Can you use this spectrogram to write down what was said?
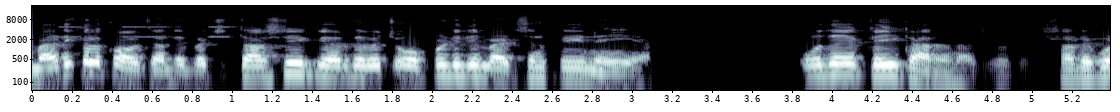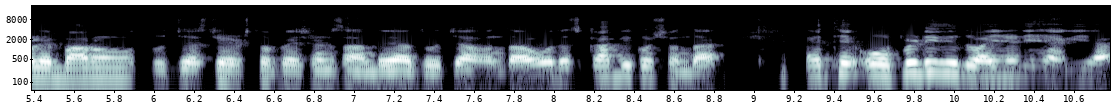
ਮੈਡੀਕਲ ਕਾਲਜਾਂ ਦੇ ਵਿੱਚ ਟਰਸ਼ਰੀ ਕੇਅਰ ਦੇ ਵਿੱਚ ਓਪੀਡੀ ਦੀ ਮੈਡੀਸਨ ਫ੍ਰੀ ਨਹੀਂ ਹੈ। ਉਹਦੇ ਕਈ ਕਾਰਨ ਆ ਜੀ ਉਹਦੇ। ਸਾਡੇ ਕੋਲੇ ਬਾਹਰੋਂ ਦੂਜੇ ਸਟੇਟਸ ਤੋਂ ਪੇਸ਼ੈਂਟਸ ਆਉਂਦੇ ਆ, ਦੂਜਾ ਹੁੰਦਾ, ਉਹਦੇ 'ਚ ਕਾਫੀ ਕੁਝ ਹੁੰਦਾ। ਇੱਥੇ ਓਪੀਡੀ ਦੀ ਦਵਾਈ ਜਿਹੜੀ ਹੈਗੀ ਆ,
